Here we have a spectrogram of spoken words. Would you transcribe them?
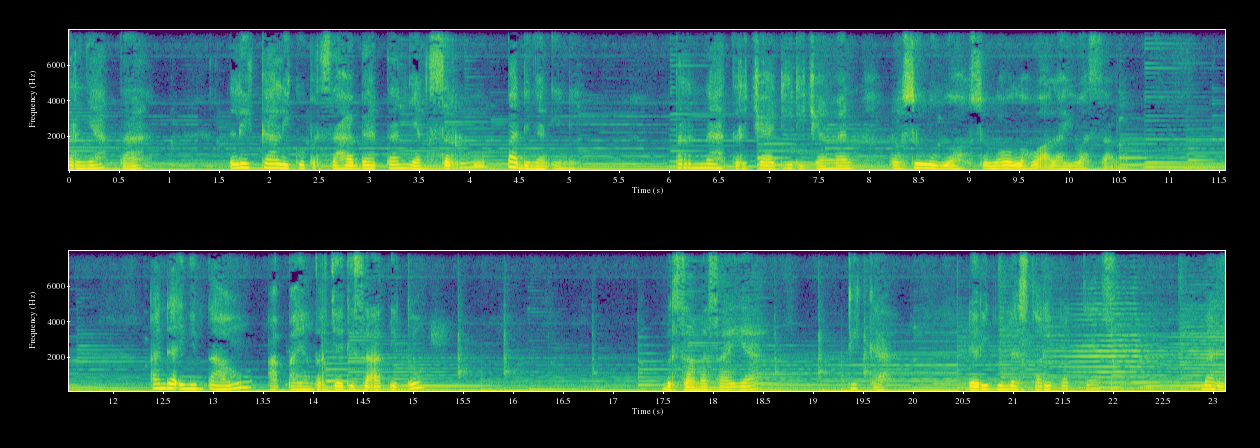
ternyata lika-liku persahabatan yang serupa dengan ini pernah terjadi di zaman Rasulullah Shallallahu Alaihi Wasallam. Anda ingin tahu apa yang terjadi saat itu? Bersama saya, Dika, dari Bunda Story Podcast. Mari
